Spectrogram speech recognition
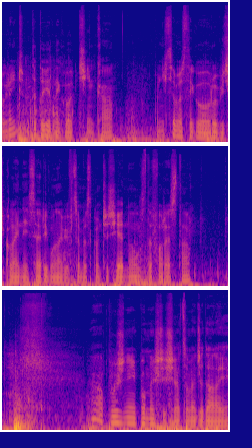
Ograniczymy to do jednego odcinka, nie chcemy z tego robić kolejnej serii, bo najpierw chcemy skończyć jedną z The Foresta. A później pomyśli się, co będzie dalej.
